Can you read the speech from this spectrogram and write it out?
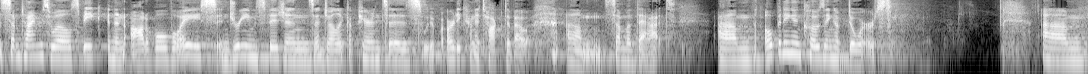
sometimes will speak in an audible voice, in dreams, visions, angelic appearances. We've already kind of talked about um, some of that. Um, opening and closing of doors. Um,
